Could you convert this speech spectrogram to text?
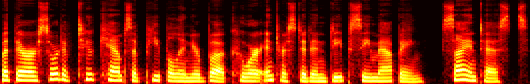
but there are sort of two camps of people in your book who are interested in deep sea mapping scientists,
